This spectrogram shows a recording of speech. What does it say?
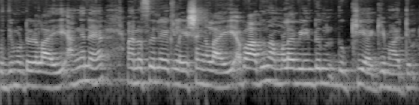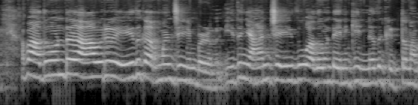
ബുദ്ധിമുട്ടുകളായി അങ്ങനെ മനസ്സിലെ ക്ലേശങ്ങളായി അപ്പോൾ അത് നമ്മളെ വീണ്ടും ദുഃഖിയാക്കി മാറ്റും. അപ്പോൾ അതുകൊണ്ട് ആ ഒരു ഏത് കർമ്മം ചെയ്യുമ്പോഴും ഇത് ഞാൻ ചെയ്തു അതുകൊണ്ട് എനിക്ക് ഇന്നത് കിട്ടണം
